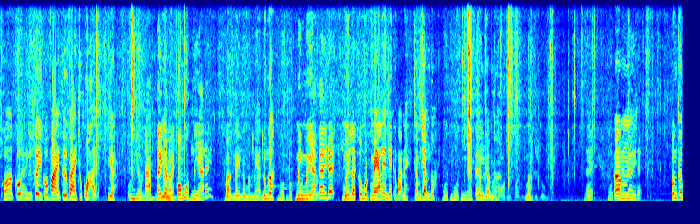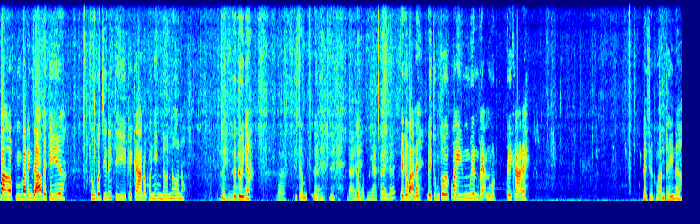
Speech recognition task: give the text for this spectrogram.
Có, có Đấy. những cây có vài tới vài chục quả ấy, nhỉ Ôi, nhiều lắm. Đây Nhiều là lắm. mới có một mé đấy. Vâng đây là một mé. Đúng rồi. Một một Mình một mới- mé cây đấy. Mới lật có một mé lên đây các bạn này. Chậm chậm thôi. Một một mé cây Chậm đấy. chậm thôi. Vâng. đấy một Ừm, mé cây đấy. Vâng thưa bà Hợp Bà đánh giá về cái ờ, Dùng phân Sinic thì cái cà nó có nhanh lớn hơn không? Đây từ từ nhá. Vâng. Thì chậm đây đây đây, đây. đấy Đây. một mé cây đấy. Đây các bạn này, đây chúng tôi quay nguyên vẹn một cây cà đây. Để cho các bạn thấy nào.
